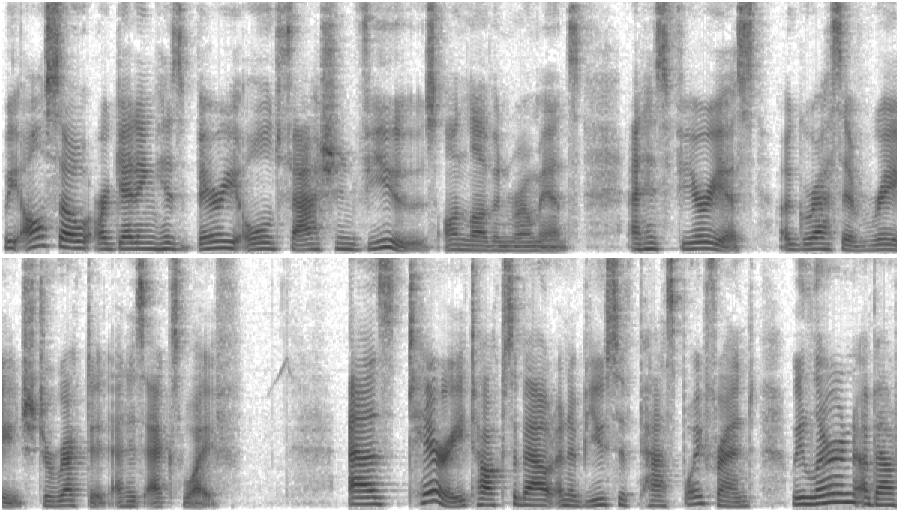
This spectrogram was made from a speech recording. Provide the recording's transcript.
we also are getting his very old fashioned views on love and romance, and his furious, aggressive rage directed at his ex wife. As Terry talks about an abusive past boyfriend, we learn about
